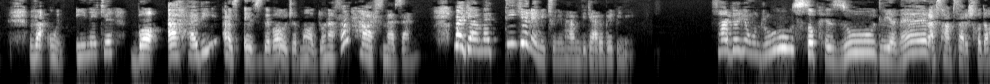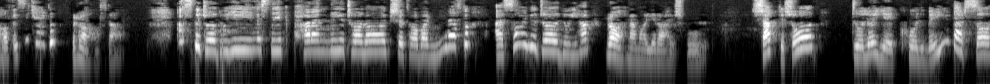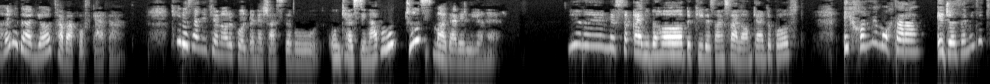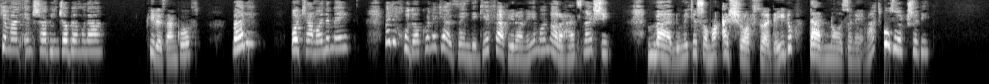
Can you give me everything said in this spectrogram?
و اون اینه که با احدی از ازدواج ما دو نفر حرف نزنی وگرنه دیگه نمی‌تونیم همدیگر رو ببینیم. فردای اون روز صبح زود لیونر از همسرش خداحافظی کرد و راه افتاد. اسب جادویی مثل یک پرنده چالاک شتابان می‌رفت و عصای جادویی هم راهنمای راهش بود. شب که شد جلوی کلبهای در ساحل دریا توقف کردند. پیرزنی کنار کلبه نشسته بود. اون کسی نبود جز مادر لیونر. لیونر مثل غریبه ها به پیرزن سلام کرد و گفت ای خانم محترم اجازه می‌دید که من امشب اینجا بمونم؟ پیرزن گفت بله با کمال میل. ولی خدا کنه که از زندگی فقیرانه ما ناراحت نشید معلومه که شما اشراف زاده اید و در ناز و نعمت بزرگ شدید.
